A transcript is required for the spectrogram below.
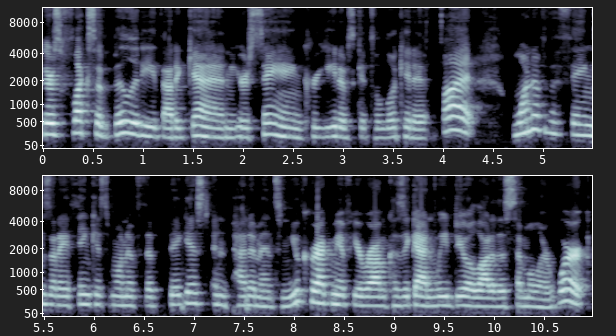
there's flexibility that again, you're saying creatives get to look at it. But one of the things that I think is one of the biggest impediments, and you correct me if you're wrong, because again, we do a lot of the similar work,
